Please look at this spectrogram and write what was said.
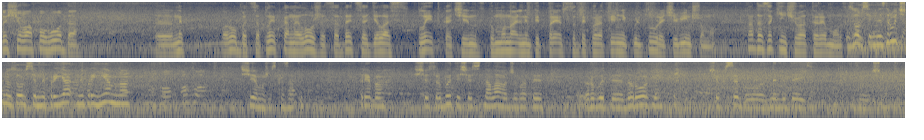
Дощова погода е, не робиться, плитка не ложиться, де ця ділась плитка, чи в комунальному підприємстві декоративні культури, чи в іншому. Треба закінчувати ремонт. Зовсім незручно, зовсім неприя... неприємно. Що я можу сказати? Треба щось робити, щось налагоджувати, робити дороги, щоб все було для людей незручно.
